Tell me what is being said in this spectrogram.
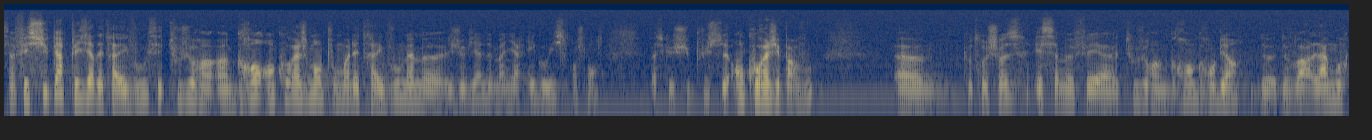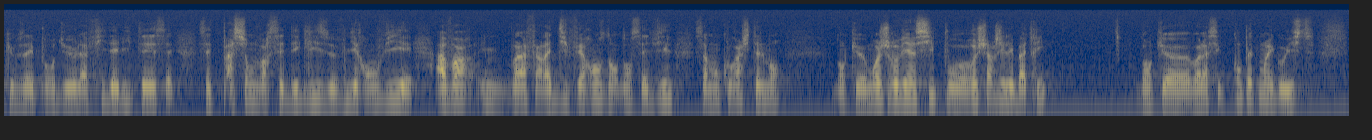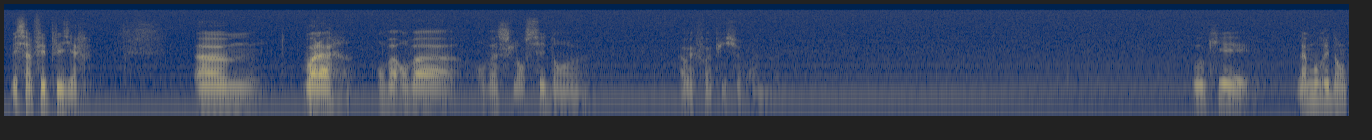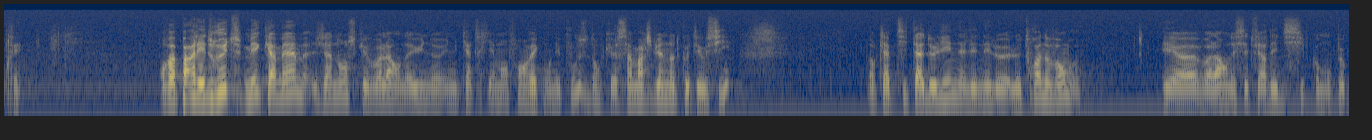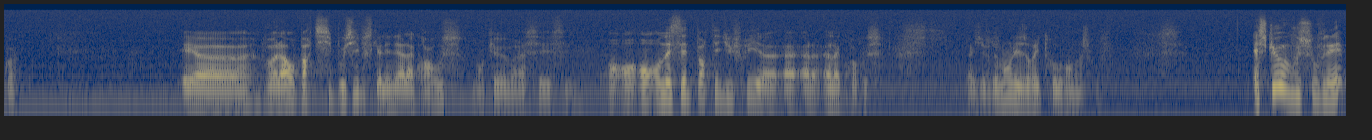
Ça me fait super plaisir d'être avec vous. C'est toujours un, grand encouragement pour moi d'être avec vous. Même, euh, je viens de manière égoïste, franchement, parce que je suis plus encouragé par vous euh, qu'autre chose. Et ça me fait euh, toujours un grand, grand bien de, voir l'amour que vous avez pour Dieu, la fidélité, cette, passion de voir cette église venir en vie et avoir une, voilà, faire la différence dans, cette ville. Ça m'encourage tellement. Donc, moi, je reviens ici pour recharger les batteries. Donc, voilà, c'est complètement égoïste, mais ça me fait plaisir. Voilà, on va, on va, on va se lancer dans. Ah ouais, faut appuyer sur on. Ok, l'amour est dans le pré. On va parler de Ruth, mais quand même, j'annonce que voilà, on a eu une, quatrième enfant avec mon épouse, donc euh, ça marche bien de notre côté aussi. Donc la petite Adeline, elle est née le, 3 novembre, et euh, voilà, on essaie de faire des disciples comme on peut, quoi. Et euh, voilà, on participe aussi parce qu'elle est née à la Croix-Rousse, donc voilà, c'est on, essaie de porter du fruit à, la, Croix-Rousse. J'ai vraiment les oreilles trop grandes, hein, je pense. Est-ce que vous vous souvenez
